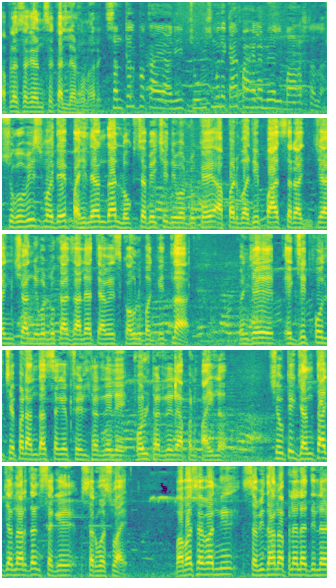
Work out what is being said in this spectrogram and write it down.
आपल्या सगळ्यांचं कल्याण होणार आहे. संकल्प काय आणि चोवीसमध्ये काय पाहायला मिळेल महाराष्ट्राला? चोवीसमध्ये पहिल्यांदा लोकसभेची निवडणूक आहे. आपण मध्ये पाच राज्यांच्या निवडणुका झाल्या त्यावेळेस कौल बघितला. म्हणजे एक्झिट पोलचे पण अंदाज सगळे फेल ठरलेले फोल ठरलेले आपण पाहिलं. शेवटी जनता जनार्दन सगळे सर्वस्व आहे. बाबासाहेबांनी संविधान आपल्याला दिलं.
